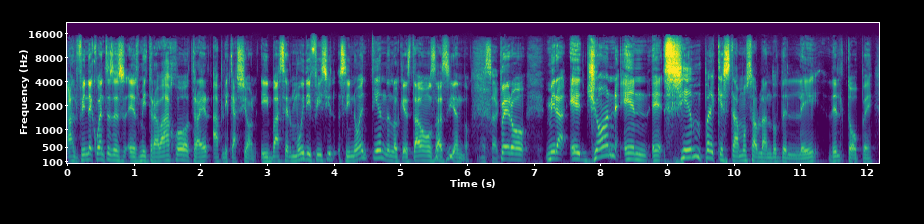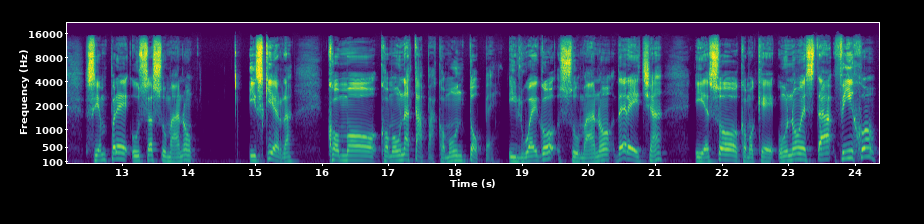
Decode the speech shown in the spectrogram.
al fin de cuentas es, es mi trabajo traer aplicación y va a ser muy difícil si no entienden lo que estábamos haciendo. Exacto. Pero mira, eh, John, en, eh, siempre que estamos hablando de ley del tope, siempre usa su mano izquierda como, como una tapa, como un tope. Y luego su mano derecha, y eso como que uno está fijo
